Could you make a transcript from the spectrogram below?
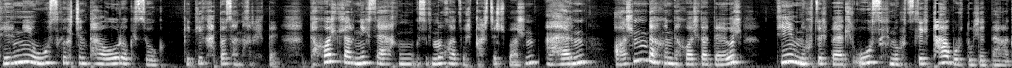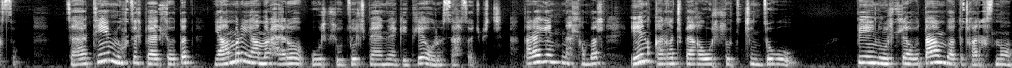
Тэрний үүсгэгч нь та өөрөө гэсэн үг гэдгийг хатуу санах хэрэгтэй. Тохиолдлоор нэг сайхан эсвэл муухай зүйл гарч иж болно. Харин олон дахин тохиолдоод байвал тийм нөхцөл байдал үүсэх нөхцөлийг та бүрдүүлээд байгаа гэсэн. За тийм нөхцөл байдлуудад ямар ямар хариу үйлдэл үзүүлж байна вэ гэдгээ өөрөөсөө асууж бич. Дараагийнт нь алхам бол энэ гаргаж байгаа үйлдэлүүд чинь зөв үү? Би энэ үйлдэлээ удаан бодож гаргасан уу?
